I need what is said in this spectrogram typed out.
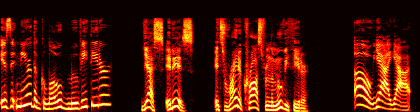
Is it near the Globe movie theater? Yes, it is. It's right across from the movie theater. Oh, yeah, yeah.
